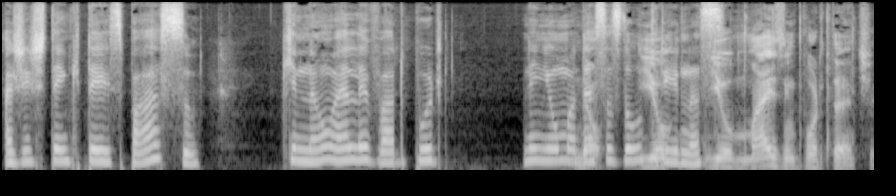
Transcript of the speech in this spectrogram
a gente tem que ter espaço que não é levado por nenhuma Não, dessas e o- doutrinas. E o, mais importante,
